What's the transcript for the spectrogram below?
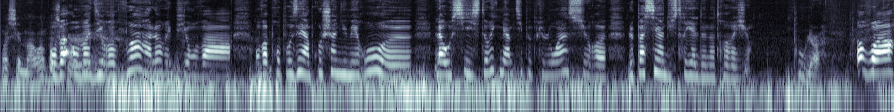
moi, c'est marrant. On va, que- on va dire au revoir alors et puis on va, on va proposer un prochain numéro, euh, là aussi historique mais un petit peu plus loin sur euh, le passé industriel de notre région. Au revoir.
